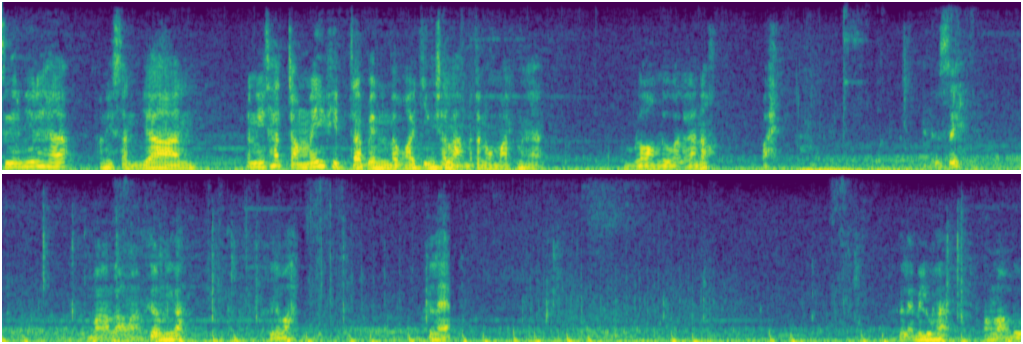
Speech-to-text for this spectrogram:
ซื้ออนนี้ด้วยฮะอันนี้สัญญาณ อันนี้ถ้าจำไม่ผิดจะเป็นแบบว่ายิงฉลามอัตโนมัตินะฮะผมลองดูก่อนแล้วกันเนาะไปดูสิผมมาลองวางเครื่องนี้ก่อนคืออะไรวะคืออะไร คืออะไรไม่รู้ฮะ ต้องลองดู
